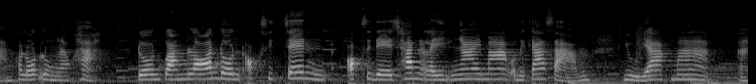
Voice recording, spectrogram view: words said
3 ก็ลดลงแล้วค่ะ โดนความร้อนโดนออกซิเจน ออกซิเดชันอะไรง่ายมาก โอเมก้า 3 อยู่ยากมากอะ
